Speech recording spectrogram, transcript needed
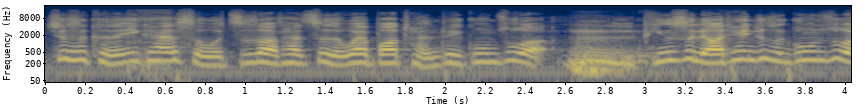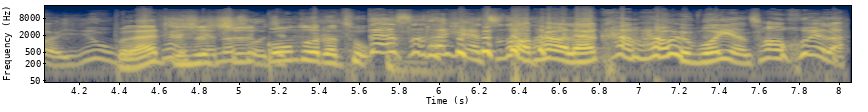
就是可能一开始我知道他是外包团队工作，嗯平时聊天就是工作，因为我本来只是吃工作的醋，但是他现在知道他要来看潘玮柏演唱会了，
